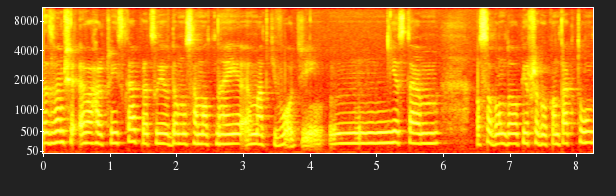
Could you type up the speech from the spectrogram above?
Nazywam się Ewa Halczyńska, pracuję w domu samotnej matki w Łodzi. Mm, Jestem osobą do pierwszego kontaktu,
